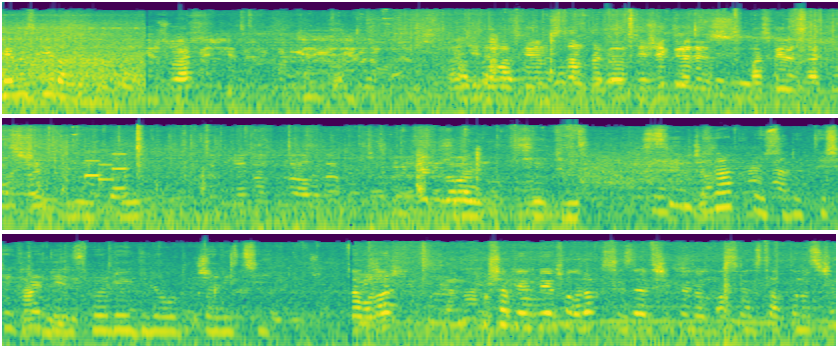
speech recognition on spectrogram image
Kendinize iyi bakın. Var. Öncelikle maskelerimizi takalım. Teşekkür ederiz maskelerinizi taktığınız için. Güzel prosedür. Teşekkür ederiz böyle ilgili oldukları için. Merhabalar. Uşak Emniyet olarak sizlere teşekkür ediyoruz maskenizi taktığınız için.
